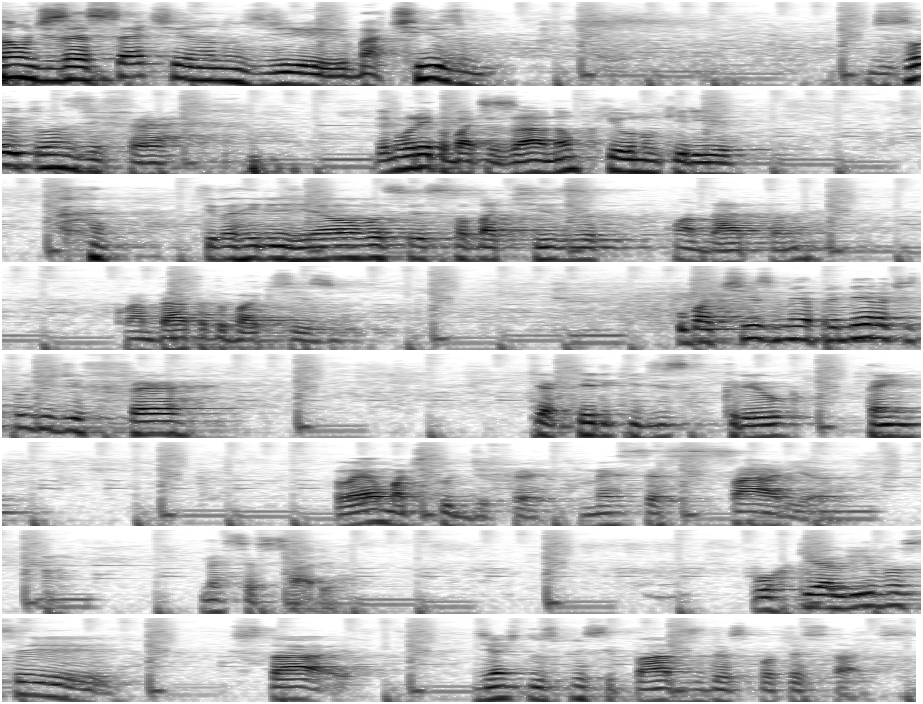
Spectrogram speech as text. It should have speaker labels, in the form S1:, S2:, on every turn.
S1: São 17 anos de batismo, 18 anos de fé. Demorei para batizar, não porque eu não queria. Porque na religião você só batiza com a data, né? Com a data do batismo. O batismo é a primeira atitude de fé que aquele que diz que creu tem. Ela é uma atitude de fé necessária. Necessária. Porque ali você está diante dos principados e das potestades.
